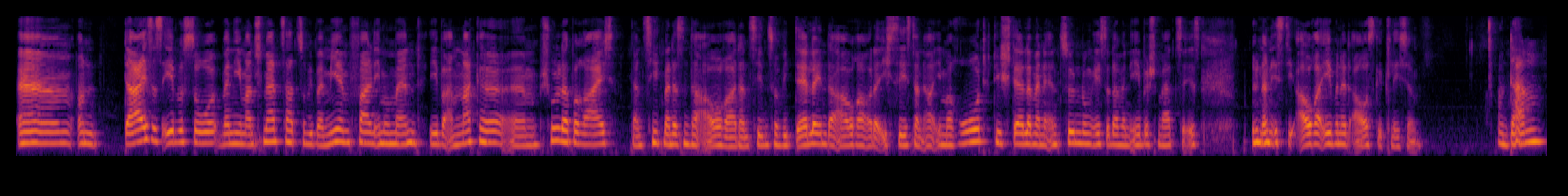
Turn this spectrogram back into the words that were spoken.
Ähm, und da ist es eben so, wenn jemand Schmerz hat, so wie bei mir im Fall im Moment, eben am Nacken, ähm, Schulterbereich, dann sieht man das in der Aura, dann sind so wie Delle in der Aura oder ich sehe es dann auch immer rot, die Stelle, wenn eine Entzündung ist oder wenn eben Schmerze ist. Und dann ist die Aura eben nicht ausgeglichen. Und dann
